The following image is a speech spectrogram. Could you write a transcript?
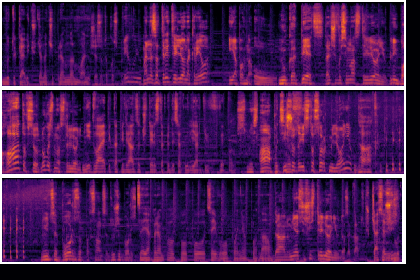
Ну таке відчуття, наче прям нормально. Щас я тако спригую. У мене за 3 трильйона крила, і я погнав. Оу. Ну капець, далі 18 трильйонів. Блін, багато все одно 18 трильйонів. Мені два епіка підряд за 450 мільярдів випало. В смысле? А, по цій, Ну, що дають 140 мільйонів? Так. Ну це борзо, пацан, це дуже борзо. Це я прям по, по, по цей во поняв, погнав. Да, ну мені ось 6 трильйонів до закаточку. Час я Ну, візьму шість-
